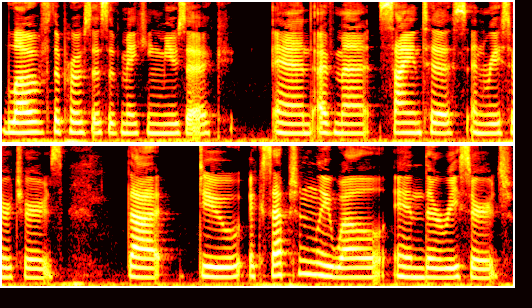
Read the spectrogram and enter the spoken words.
love the process of making music and I've met scientists and researchers that do exceptionally well in their research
